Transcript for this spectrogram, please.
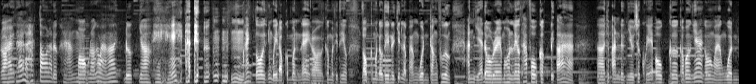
Rồi thế là hát to là được hạng một rồi các bạn ơi. Được nhờ. Hát tôi chuẩn bị đọc comment đây. Rồi comment tiếp theo. Lột comment đầu tiên đó chính là bạn Quỳnh Trần Phương. Anh vẽ Doraemon leo tháp vô cực đi. À, à chúc anh được nhiều sức khỏe. Ok cảm ơn nha cảm ơn bạn Quỳnh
